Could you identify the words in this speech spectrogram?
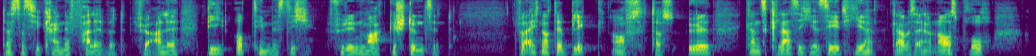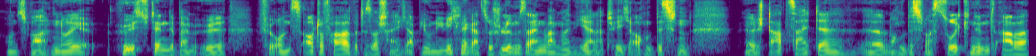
dass das hier keine Falle wird für alle, die optimistisch für den Markt gestimmt sind. Vielleicht noch der Blick auf das Öl. Ganz klassisch, ihr seht hier gab es einen Ausbruch und zwar neue Höchststände beim Öl. Für uns Autofahrer wird es wahrscheinlich ab Juni nicht mehr ganz so schlimm sein, weil man hier natürlich auch ein bisschen Startseite äh, noch ein bisschen was zurücknimmt, aber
